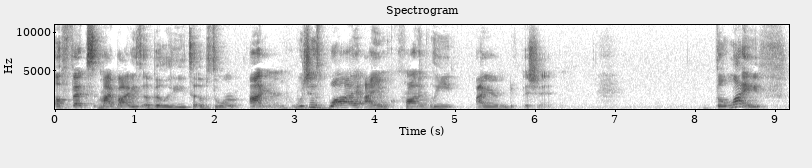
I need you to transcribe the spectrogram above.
affects my body's ability to absorb iron, which is why I am chronically iron deficient. The life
